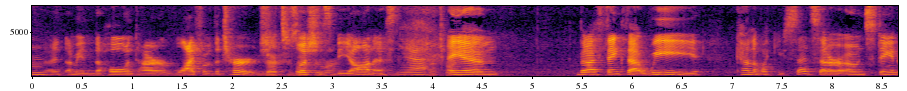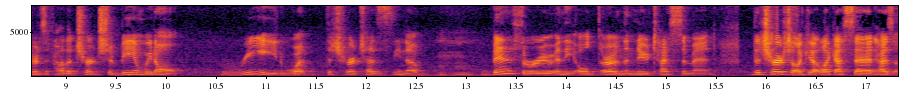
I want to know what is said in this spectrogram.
I, I mean, the whole entire life of the church. That's Let's just right. be honest. Yeah. That's right. And, but I think that we kind of, like you said, set our own standards of how the church should be, and we don't read what the church has, you know, Mhm. been through in the old or in the New Testament. The church, like like I said, has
